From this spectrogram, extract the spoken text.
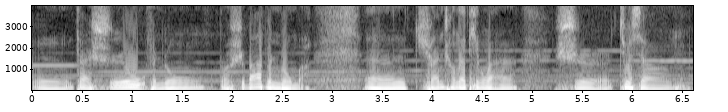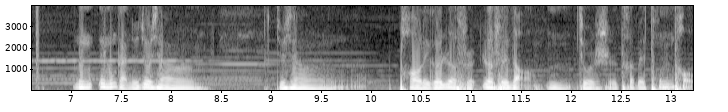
嗯，在十五分钟到十八分钟吧，呃，全程的听完是就像那那种感觉，就像就像泡了一个热水热水澡，嗯，就是特别通透。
